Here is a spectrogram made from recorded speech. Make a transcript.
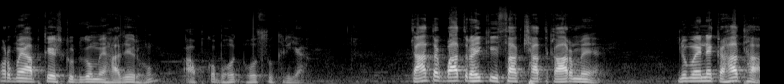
और मैं आपके स्टूडियो में हाजिर हूँ। आपको बहुत बहुत शुक्रिया। जहाँ तक बात रही कि साक्षात्कार में जो मैंने कहा था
